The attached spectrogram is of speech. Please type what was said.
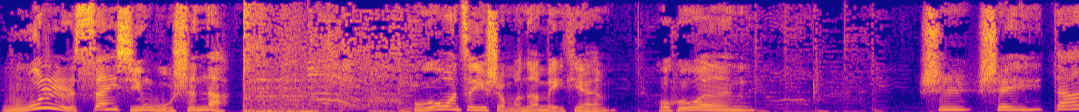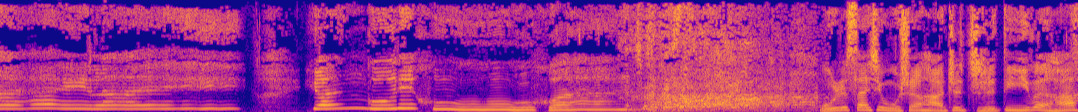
吾日三省吾身呐。我会问自己什么呢？每天我会问：是谁带来？远古的呼唤，吾日三省吾身哈，这只是第一问哈。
